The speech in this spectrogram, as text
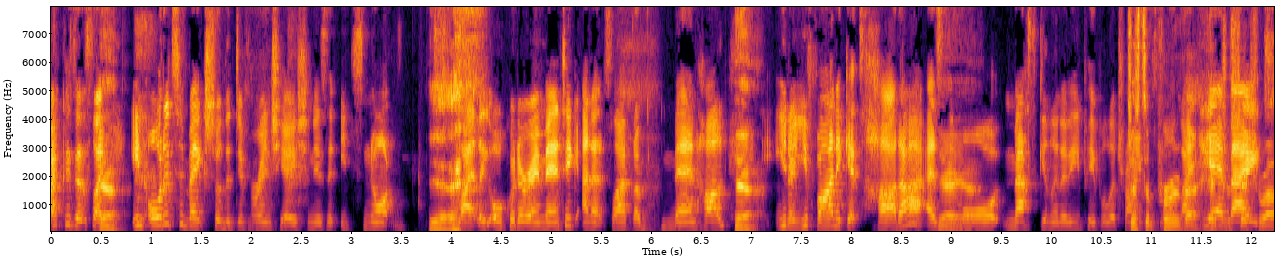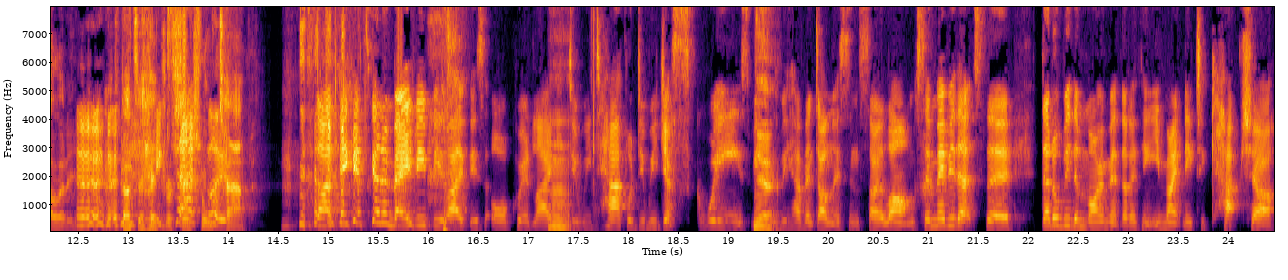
that because it's like Yeah. in order to make sure the differentiation is that it's not Yeah. slightly awkward or romantic and it's like a man hug. yeah, You know, you find it gets harder as Yeah, the yeah. more masculinity people are trying just to flaunt, prove like, our yeah, mate. heterosexuality. That's a heterosexual Exactly. tap. So I think it's going to maybe be like this awkward, like, Mm. do we tap or do we just squeeze because Yeah. we haven't done this in so long? So maybe that's the that'll be the moment that I think you might need to capture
